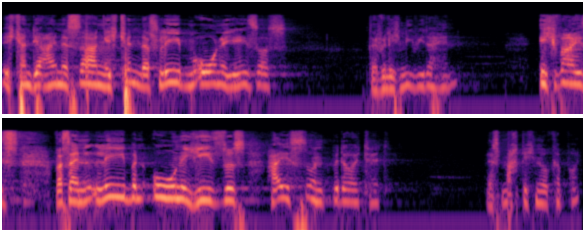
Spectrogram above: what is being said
Ich kann dir eines sagen, ich kenne das Leben ohne Jesus. Da will ich nie wieder hin. Ich weiß, was ein Leben ohne Jesus heißt und bedeutet. Es macht dich nur kaputt.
